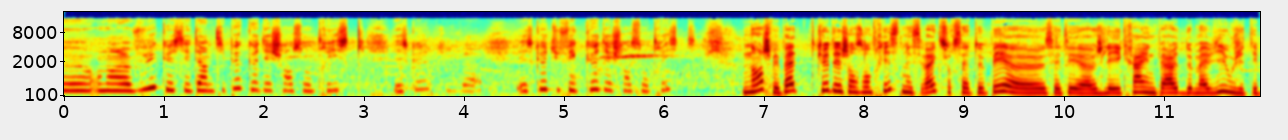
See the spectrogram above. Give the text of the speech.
euh, on a vu que c'était un petit peu que des chansons tristes. Est-ce que tu fais que des chansons tristes? Non, je fais pas que des chansons tristes, mais c'est vrai que sur cette EP, euh, euh, je l'ai écrit à une période de ma vie où j'étais,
